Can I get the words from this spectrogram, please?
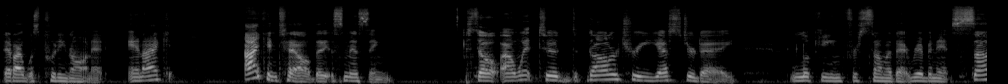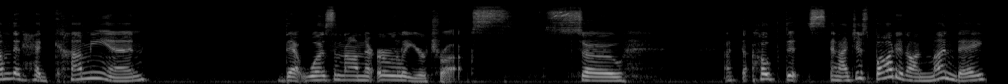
that I was putting on it and I I can tell that it's missing. So I went to Dollar Tree yesterday looking for some of that ribbon. It's some that had come in that wasn't on the earlier trucks. So I hoped that, and I just bought it on Monday,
